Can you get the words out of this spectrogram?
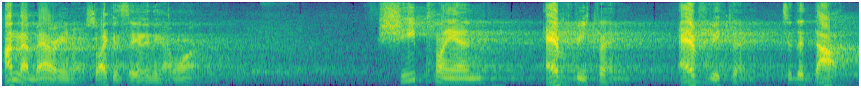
I'm not marrying her, so I can say anything I want. She planned everything, everything to the dot.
